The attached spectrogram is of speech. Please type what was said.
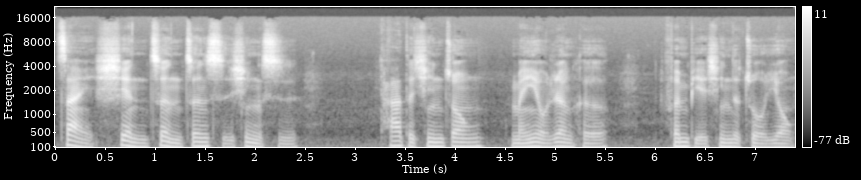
在现证真实性时。他的心中没有任何分别心的作用，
